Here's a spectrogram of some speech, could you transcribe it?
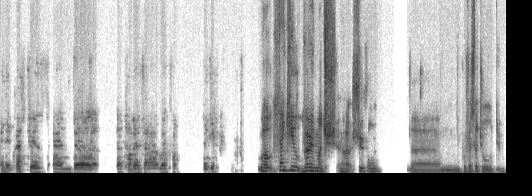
any questions and uh, uh, comments are welcome. Thank you. Well, thank you very much, uh, Xufeng, um, Professor Zhu.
